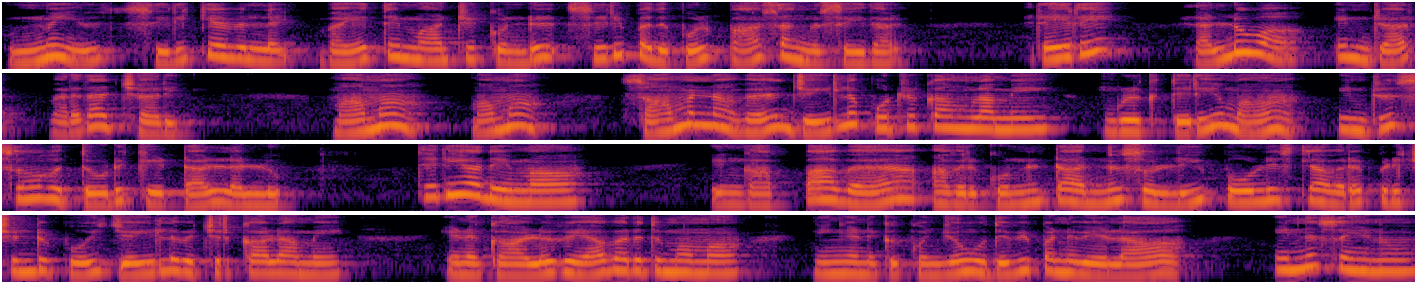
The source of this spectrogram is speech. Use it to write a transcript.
உண்மையில் சிரிக்கவில்லை. பயத்தை மாற்றிக்கொண்டு சிரிப்பது போல் பாசாங்கு செய்தாள். ரேரே லல்லுவா? என்றார் வரதாச்சாரி. மாமா மாமா சாமண்ணாவை ஜெயிலில் போட்டிருக்காங்களாமே. உங்களுக்கு தெரியுமா? என்று சோகத்தோடு கேட்டாள் லல்லு. தெரியாதேம்மா. எங்கள் அப்பாவை அவர் கொன்னுட்டார்னு சொல்லி போலீஸில் அவரை பிடிச்சிட்டு போய் ஜெயிலில் வச்சிருக்காளாமே. எனக்கு அழுகையாக வருது மாமா. நீங்கள் எனக்கு கொஞ்சம் உதவி பண்ணுவேளா என்ன செய்யணும்?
